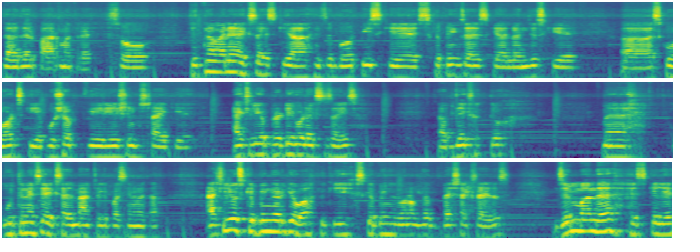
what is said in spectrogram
ज़्यादा देर बाहर मत रहे। सो so, जितना मैंने एक्सरसाइज किया जैसे बोर पीस किए स्किपिंग एक्सरसाइज किया लंजेस किए स्क्वाट्स किए पुशअप वेरिएशन ट्राई किए। एक्चुअली प्रिटी गुड एक्सरसाइज आप देख सकते हो। मैं उतने से एक्सरसाइज में एक्चुअली पसीने में था। एक्चुअली वो स्किपिंग करके हुआ क्योंकि skipping is one of the best exercises gym बंद है इसके लिए।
